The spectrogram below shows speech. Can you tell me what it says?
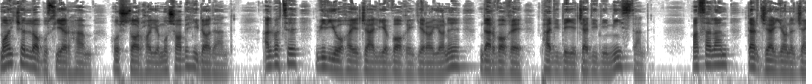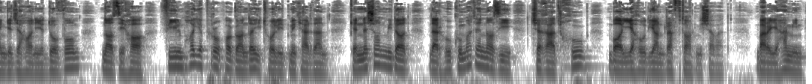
مایکل لابوسیر هم هشدارهای مشابهی دادند. البته ویدیوهای جعلی واقع گرایانه در واقع پدیده جدیدی نیستند. مثلا در جریان جنگ جهانی دوم نازی ها فیلم های پروپاگاندایی تولید می کردند که نشان می‌داد در حکومت نازی چقدر خوب با یهودیان رفتار می شود. برای همین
